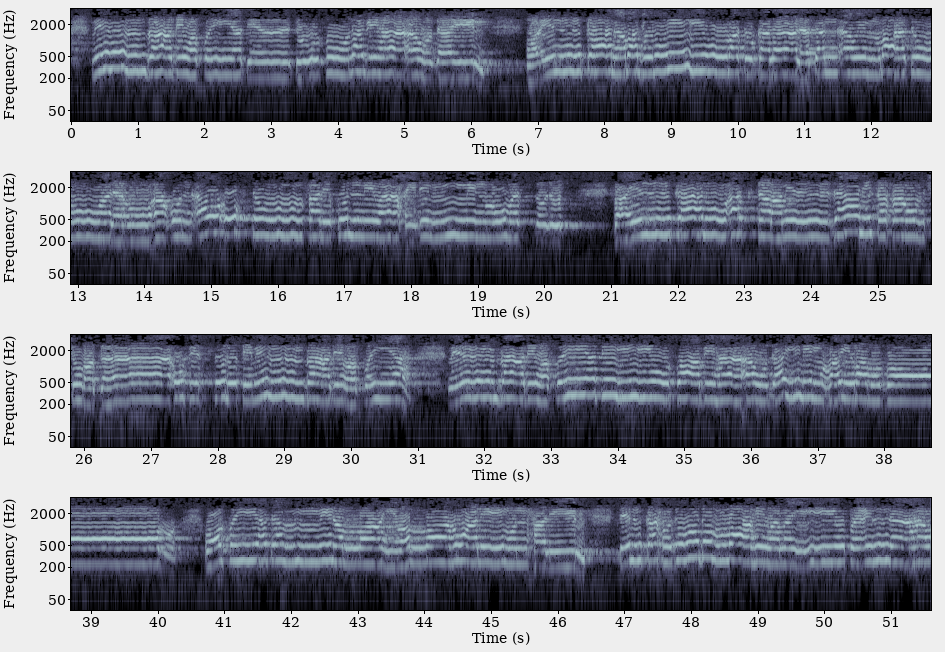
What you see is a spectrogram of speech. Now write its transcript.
من بعد وصية توصون بها أو دين. وإن كان رجل يورث كلالة أو امرأة وله أخ أو أخت فلكل واحد منهما السدس. فإن كانوا أكثر من ذلك شركاء في الثلث من بعد وصية من بعد وصية يوصى بها أو دين غير مضار. وصية من الله والله عليم حليم. تلك حدود الله ومن يطع الله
